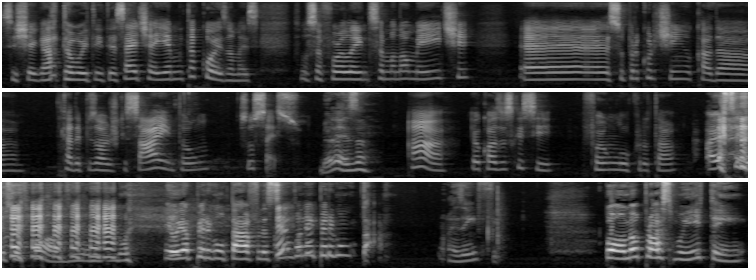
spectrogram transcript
se chegar até o 87, aí é muita coisa, mas se você for lendo semanalmente, é super curtinho cada, cada episódio que sai, então sucesso. Beleza. Ah, eu quase esqueci. Foi um lucro, tá? Ah, eu sei, isso ficou óbvio. Eu, eu ia perguntar, eu falei assim, não vou nem perguntar. Mas enfim. Bom, o meu próximo item,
